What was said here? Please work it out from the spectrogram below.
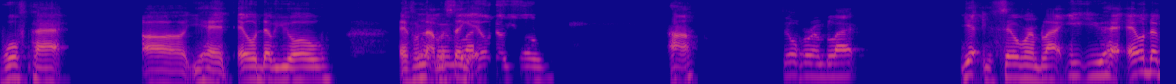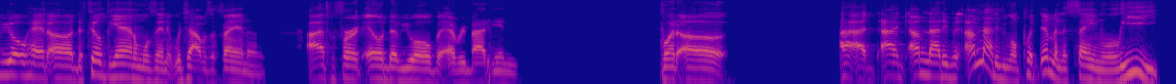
Wolfpack. Uh, you had LWO. If I'm not mistaken, LWO. Huh? Silver and black. Yeah, silver and black. You, you had LWO had uh the filthy animals in it, which I was a fan of. I preferred LWO over everybody in. But uh, I, I I'm not even I'm not even gonna put them in the same league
